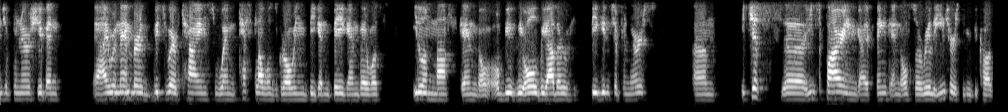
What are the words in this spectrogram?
entrepreneurship, and I remember these were times when Tesla was growing big and big, and there was Elon Musk and obviously all the other big entrepreneurs. Um, it's just uh, inspiring, I think, and also really interesting because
